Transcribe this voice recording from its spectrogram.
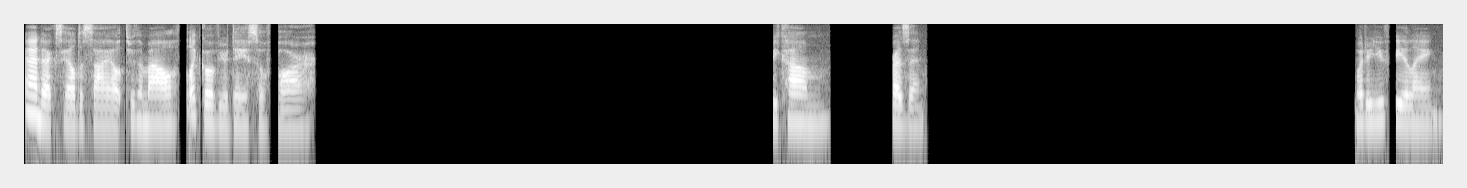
And exhale to sigh out through the mouth. Let go of your day so far. Become present. What are you feeling?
